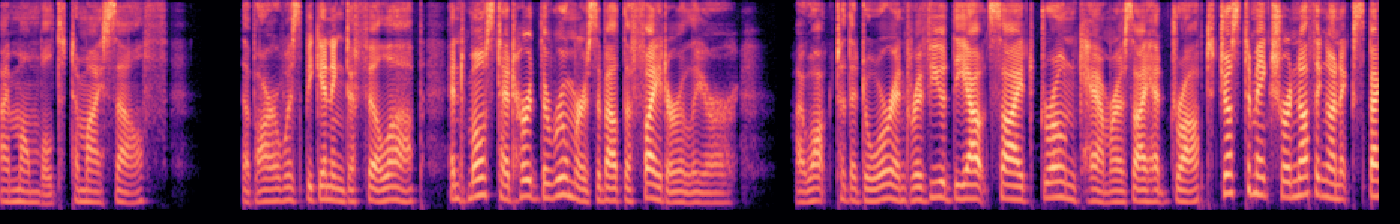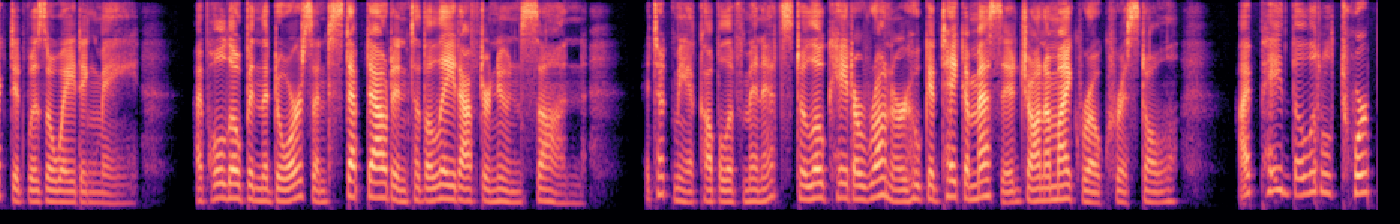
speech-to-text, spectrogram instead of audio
I mumbled to myself. The bar was beginning to fill up, and most had heard the rumors about the fight earlier. I walked to the door and reviewed the outside drone cameras I had dropped just to make sure nothing unexpected was awaiting me. I pulled open the doors and stepped out into the late afternoon sun. It took me a couple of minutes to locate a runner who could take a message on a microcrystal. I paid the little twerp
